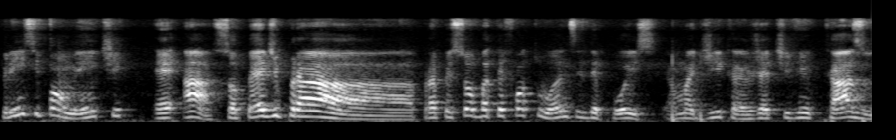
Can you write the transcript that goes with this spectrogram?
Principalmente, é, ah, só pede para a pessoa bater foto antes e depois, é uma dica, eu já tive casos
